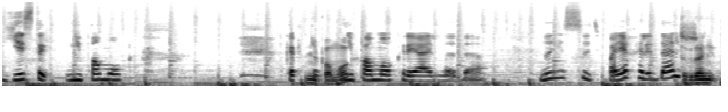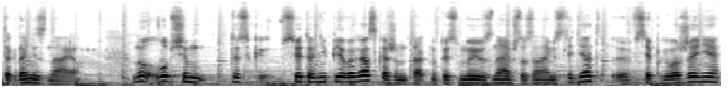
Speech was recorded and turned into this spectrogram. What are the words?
есть так не помог. Как Не помог? Не помог реально, да. Ну не суть. Поехали дальше. Тогда, не- тогда не знаю. Ну, в общем, то есть все это не первый раз, скажем так. Ну, то есть мы знаем, что за нами следят, э, все приложения.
